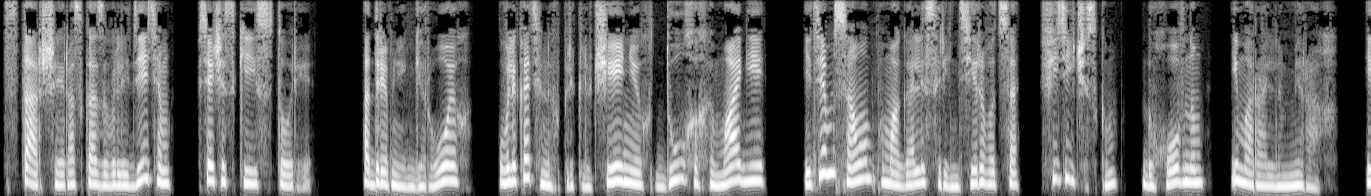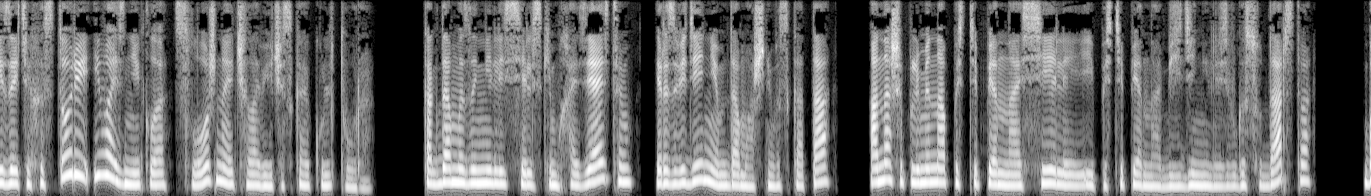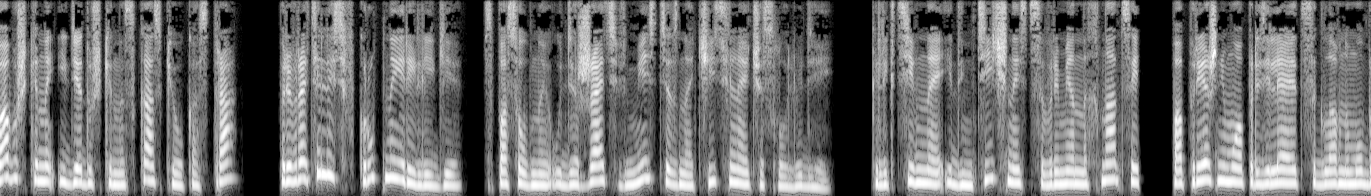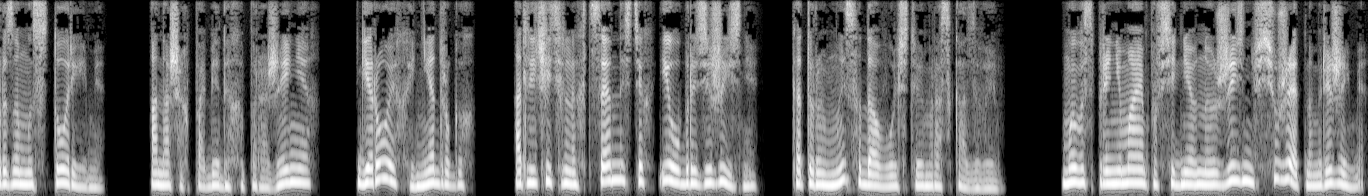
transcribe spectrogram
Старшие рассказывали детям всяческие истории о древних героях, увлекательных приключениях, духах и магии, и тем самым помогали сориентироваться в физическом, духовном и моральном мирах. Из этих историй и возникла сложная человеческая культура. Когда мы занялись сельским хозяйством и разведением домашнего скота, а наши племена постепенно осели и постепенно объединились в государство, бабушкины и дедушкины сказки у костра превратились в крупные религии, способные удержать вместе значительное число людей. Коллективная идентичность современных наций по-прежнему определяется главным образом историями о наших победах и поражениях, героях и недругах, отличительных ценностях и образе жизни, которые мы с удовольствием рассказываем. Мы воспринимаем повседневную жизнь в сюжетном режиме.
